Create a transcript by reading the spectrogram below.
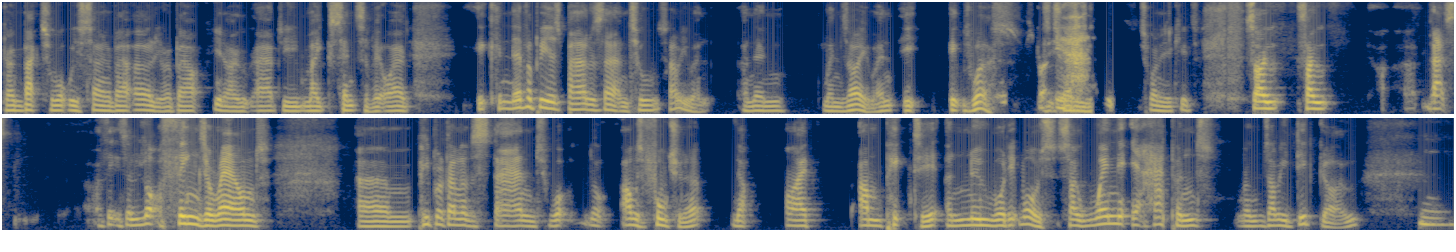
Going back to what we were saying about earlier about, you know, how do you make sense of it? Or how, it can never be as bad as that until Zoe went. And then when Zoe went, it, it was worse. It's, yeah. one it's one of your kids. So, so uh, that's, I think there's a lot of things around. Um, people don't understand what. Look, I was fortunate that I unpicked it and knew what it was. So when it happened, when Zoe did go, Mm.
